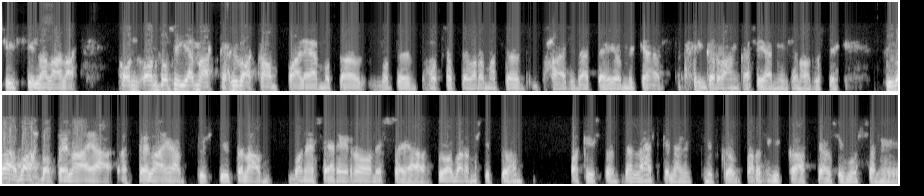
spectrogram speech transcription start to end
siis sillä lailla on, on tosi jämäkkä, hyvä kamppailija, mutta, mutta hoksatte varmaan, että hae sitä, että ei ole mikään niin rankasia niin sanotusti. Hyvä, vahva pelaaja, pelaaja pystyy pelaamaan monessa eri roolissa ja tuo varmasti tuohon pakistoon tällä hetkellä, nyt, nyt kun varsinkin kaatte on sivussa, niin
